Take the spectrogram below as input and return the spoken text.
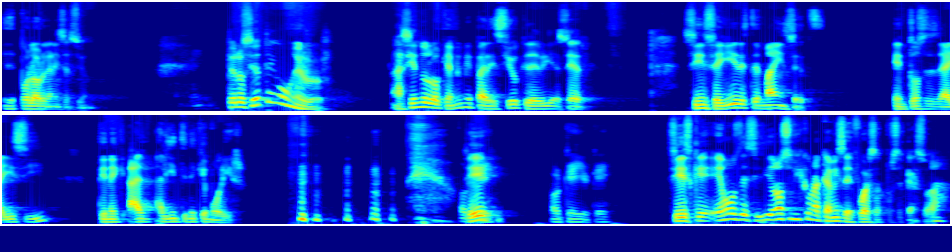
eh, por la organización. Pero si yo tengo un error, haciendo lo que a mí me pareció que debería ser, sin seguir este mindset, entonces de ahí sí tiene, alguien tiene que morir. Sí. Ok, ok. Si es que hemos decidido, no significa una camisa de fuerza, por si acaso, ¿ah?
